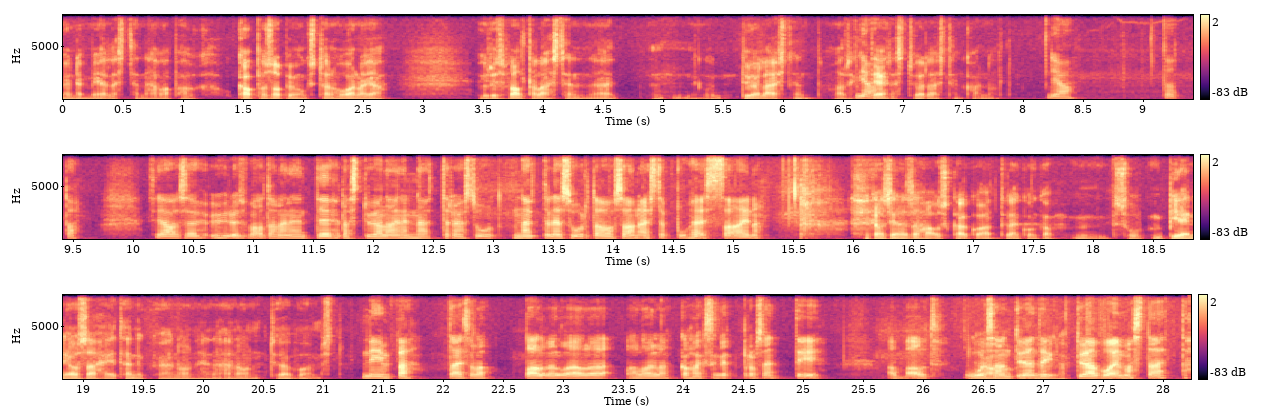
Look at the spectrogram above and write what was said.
joiden mielestä nämä vapaakauppasopimukset on huonoja yhdysvaltalaisten niin työläisten, varsinkin Joo. tehdastyöläisten kannalta. Joo, totta siellä on se yhdysvaltalainen tehdastyöläinen näyttelee, suur, näyttelee suurta osaa näistä puheissa aina. Mikä on sinänsä hauskaa, kun ajattelee, kuinka su- pieni osa heitä nykyään on enää on työvoimasta. Niinpä. Taisi olla palvelualoilla 80 prosenttia about USA työnte- työvoimasta, että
